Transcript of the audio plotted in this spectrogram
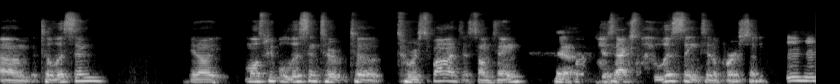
um to listen. You know, most people listen to to to respond to something, Yeah, just actually listening to the person. hmm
